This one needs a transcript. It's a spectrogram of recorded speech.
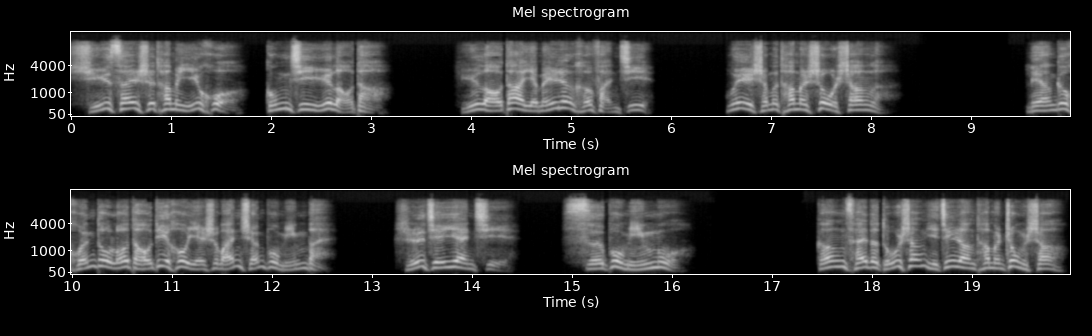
徐三石他们疑惑，攻击于老大，于老大也没任何反击。为什么他们受伤了？两个魂斗罗倒地后也是完全不明白，直接咽气，死不瞑目。刚才的毒伤已经让他们重伤，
